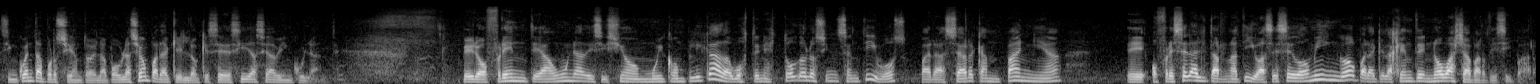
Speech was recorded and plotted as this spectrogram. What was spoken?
50% de la población para que lo que se decida sea vinculante. Pero frente a una decisión muy complicada, vos tenés todos los incentivos para hacer campaña, eh, ofrecer alternativas ese domingo para que la gente no vaya a participar.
